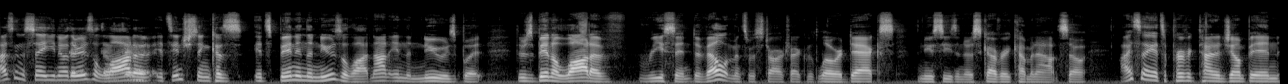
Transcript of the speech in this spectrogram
I was going to say, you know, there is a Don't lot of. it. It's interesting because it's been in the news a lot. Not in the news, but there's been a lot of recent developments with Star Trek, with Lower Decks, the new season of Discovery coming out. So I say it's a perfect time to jump in,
